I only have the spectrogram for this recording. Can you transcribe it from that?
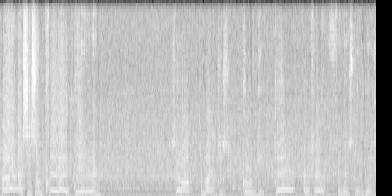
Alright, I see some coal right there. So, I might just go get that after I finish with this.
